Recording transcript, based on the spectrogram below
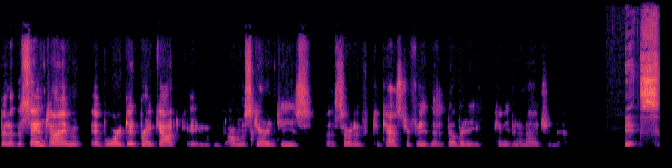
But at the same time, if war did break out, it almost guarantees a sort of catastrophe that nobody can even imagine now. It's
